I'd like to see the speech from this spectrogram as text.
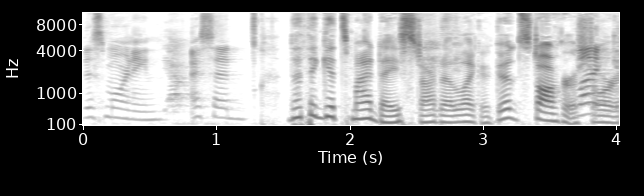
this morning. Yeah. I said, Nothing gets my day started like a good stalker like, story.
